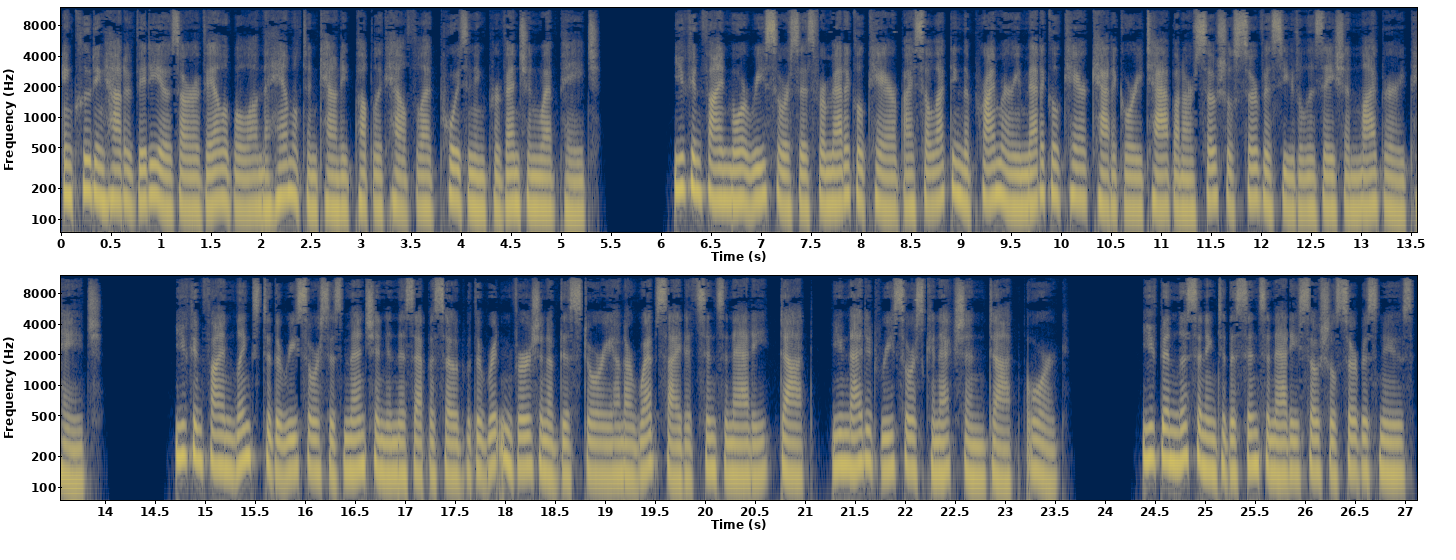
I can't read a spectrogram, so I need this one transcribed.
including how to videos, are available on the Hamilton County Public Health Lead Poisoning Prevention webpage. You can find more resources for medical care by selecting the Primary Medical Care category tab on our Social Service Utilization Library page. You can find links to the resources mentioned in this episode with a written version of this story on our website at cincinnati.unitedresourceconnection.org. You've been listening to the Cincinnati Social Service News,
